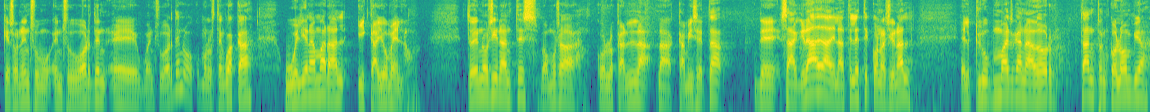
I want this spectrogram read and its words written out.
que son en su, en su orden, eh, o en su orden, o como los tengo acá, William Amaral y Cayo Melo. Entonces, no sin antes, vamos a colocarle la, la camiseta de, sagrada del Atlético Nacional, el club más ganador tanto en Colombia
